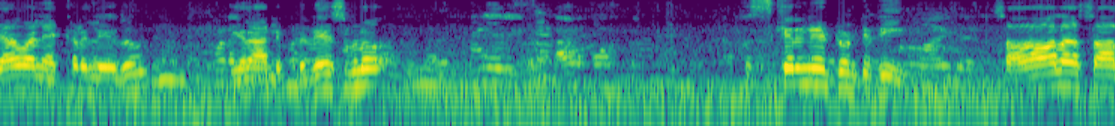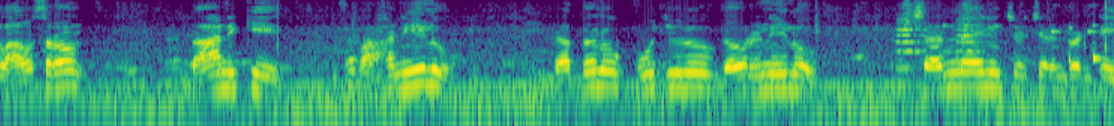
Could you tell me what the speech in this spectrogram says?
దేవాలయం ఎక్కడ లేదు. ఇలాంటి ప్రదేశంలో పుష్కరినటువంటిది చాలా చాలా అవసరం. దానికి మహనీయులు పెద్దలు పూజ్యులు గౌరవనీయులు చెన్నై నుంచి వచ్చినటువంటి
